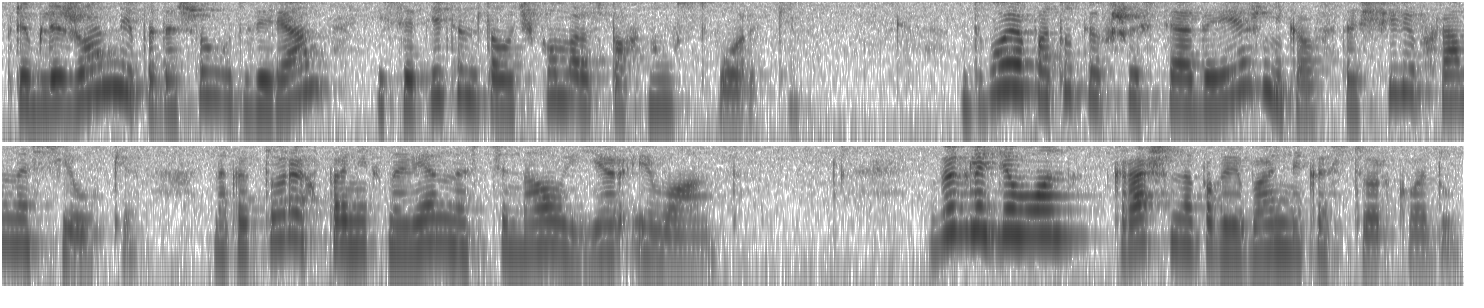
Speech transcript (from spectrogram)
Приближенный подошел к дверям и сердитым толчком распахнул створки. Двое потупившихся обережников втащили в храм носилки, на которых проникновенно стенал Ер Ивант. Выглядел он, краше на погребальный костер кладут.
